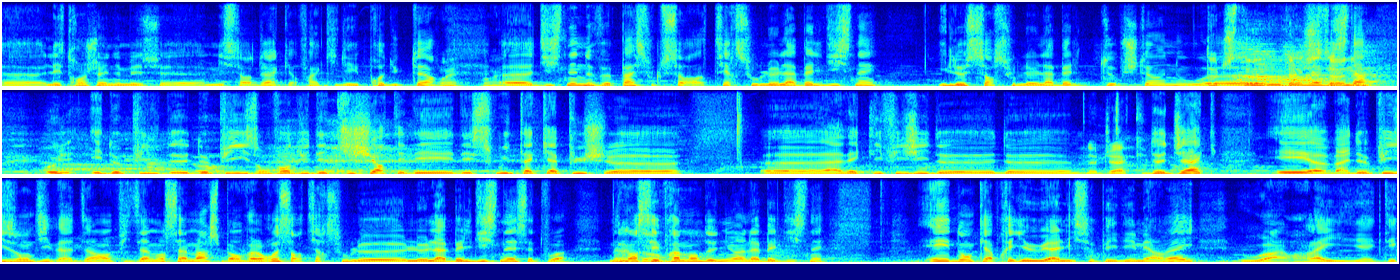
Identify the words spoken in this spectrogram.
euh, L'étrange de Mr. Jack, enfin qu'il est producteur, Ouais, ouais. euh, Disney ne veut pas sous le sortir sous le label Disney. Il le sort sous le label Touchstone ou Touchstone, Touchstone. Et depuis, de- depuis, ils ont vendu des t-shirts et des, des suites à capuche euh, avec l'effigie de, de, De Jack. de Jack. Et euh, bah, depuis, ils ont dit, bah, tiens, finalement ça marche, bah, on va le ressortir sous le, le label Disney cette fois. Maintenant, c'est vraiment devenu un label Disney. Et donc après, il y a eu Alice au Pays des Merveilles, où alors là, il a été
